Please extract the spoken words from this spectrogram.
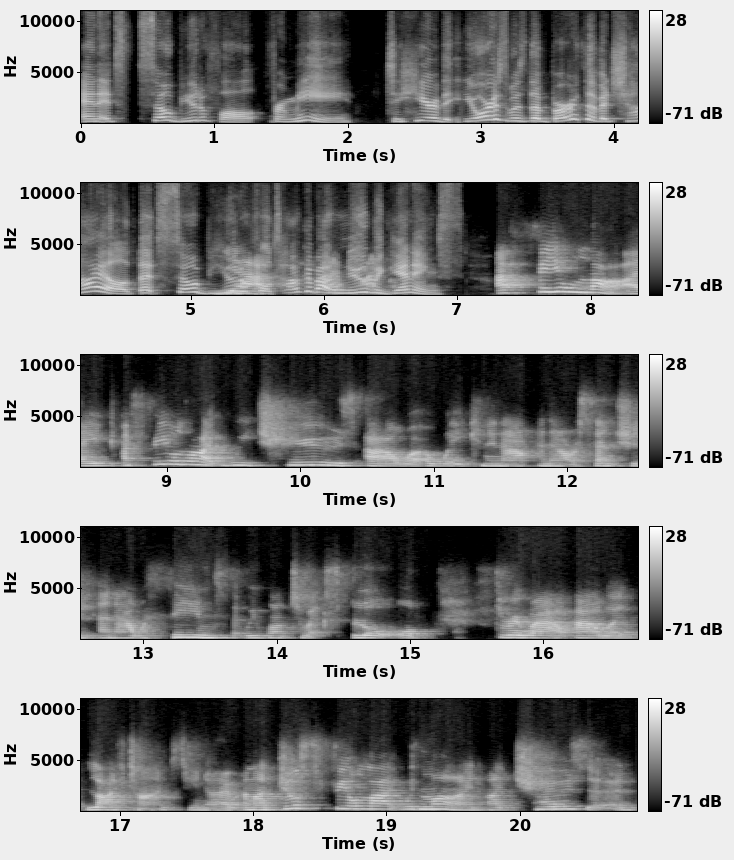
And it's so beautiful for me to hear that yours was the birth of a child. That's so beautiful. Yeah. Talk about new beginnings. I feel like I feel like we choose our awakening and our ascension and our themes that we want to explore throughout our lifetimes, you know. And I just feel like with mine, I'd chosen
